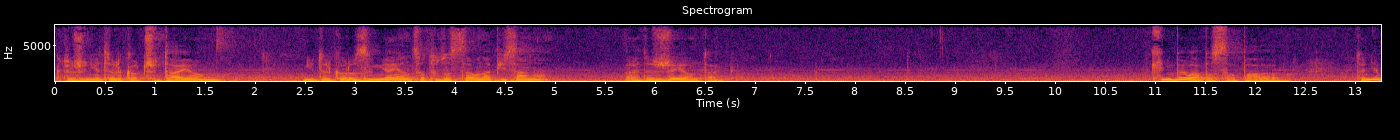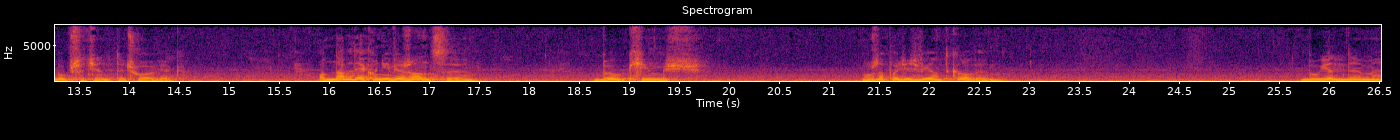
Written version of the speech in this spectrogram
którzy nie tylko czytają, nie tylko rozumieją, co tu zostało napisane, ale też żyją tak. Kim był apostoł Paweł? To nie był przeciętny człowiek. On nawet jako niewierzący był kimś, można powiedzieć, wyjątkowym. Był jednym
